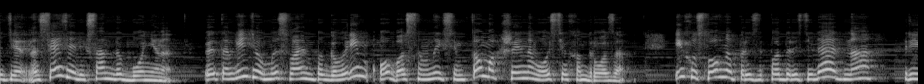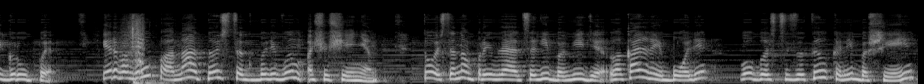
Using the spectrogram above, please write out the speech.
Здравствуйте, на связи Александра Бонина. В этом видео мы с вами поговорим об основных симптомах шейного остеохондроза. Их условно подразделяют на три группы. Первая группа, она относится к болевым ощущениям. То есть она проявляется либо в виде локальной боли в области затылка, либо шеи.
